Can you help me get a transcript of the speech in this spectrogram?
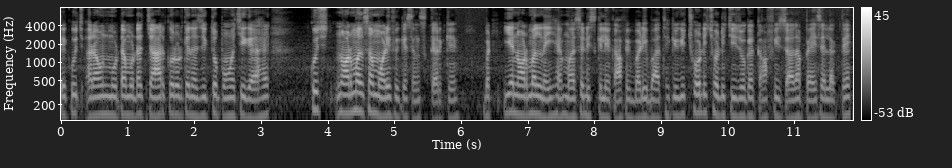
के कुछ अराउंड मोटा मोटा चार करोड़ के नज़दीक तो पहुँच ही गया है, कुछ नॉर्मल सा मॉडिफिकेशंस करके। बट ये नॉर्मल नहीं है। मर्सिडीज़ के लिए काफ़ी बड़ी बात है क्योंकि छोटी छोटी चीज़ों के काफ़ी ज़्यादा पैसे लगते हैं।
